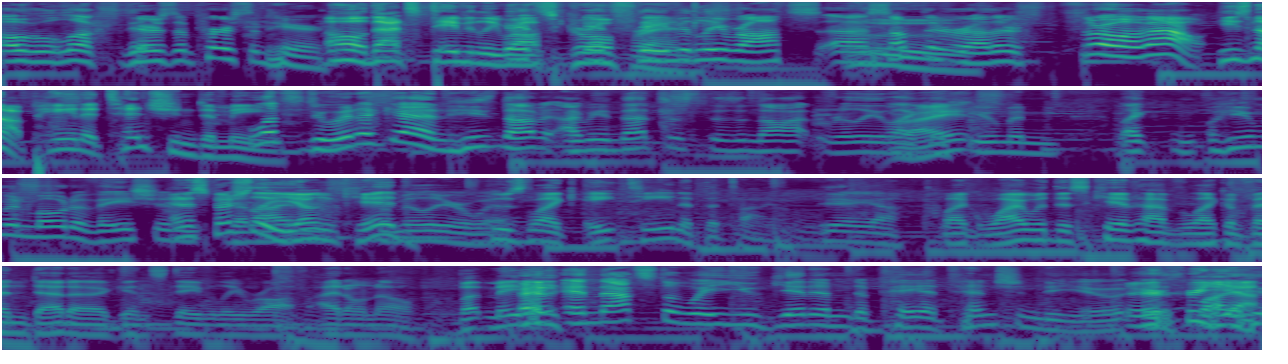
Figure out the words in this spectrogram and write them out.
oh look, there's a person here. Oh, that's David Lee Roth's it's, it's girlfriend. David Lee Roth's uh, something or other. Throw him out. He's not paying attention to me. Let's do it again. He's not. I mean, that just is not really like Right? a human, like human motivation, and especially a young kid familiar with. who's like 18 at the time. yeah, yeah. Like, why would this kid have like a vendetta against David Lee Roth? I don't know. But maybe. And, and that's the way you get him to pay attention to you by, Yeah,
